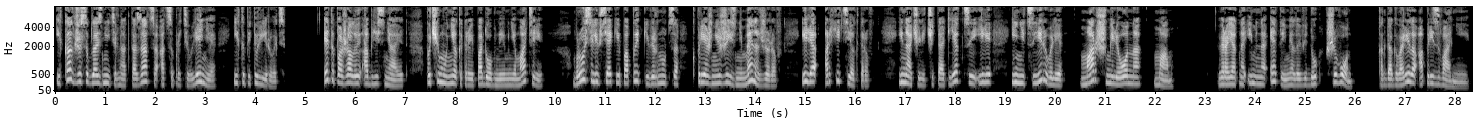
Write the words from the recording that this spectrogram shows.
И как же соблазнительно отказаться от сопротивления и капитулировать. Это, пожалуй, объясняет, почему некоторые подобные мне матери бросили всякие попытки вернуться к прежней жизни менеджеров или архитекторов и начали читать лекции или инициировали марш миллиона мам. Вероятно, именно это имела в виду Шивон, когда говорила о призвании.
